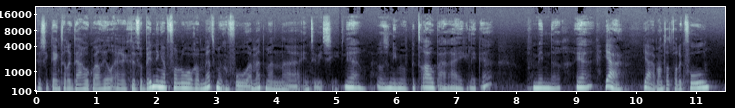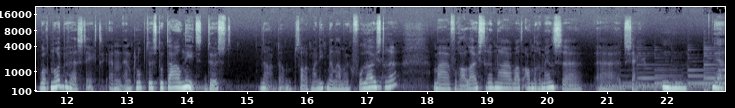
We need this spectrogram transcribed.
Dus ik denk dat ik daar ook wel heel erg de verbinding heb verloren met mijn gevoel en met mijn uh, intuïtie. Ja, dat is niet meer betrouwbaar eigenlijk, hè? Of minder, ja. Ja, ja, want dat wat ik voel wordt nooit bevestigd en, en klopt dus totaal niet. Dus, nou, dan zal ik maar niet meer naar mijn gevoel luisteren, maar vooral luisteren naar wat andere mensen uh, zeggen. Mm, ja.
